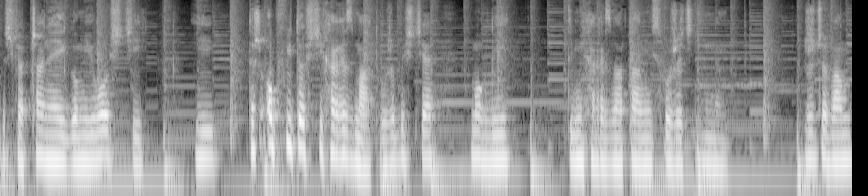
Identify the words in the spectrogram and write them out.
doświadczania Jego miłości i też obfitości charyzmatu, żebyście mogli tymi charyzmatami służyć innym. Życzę Wam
